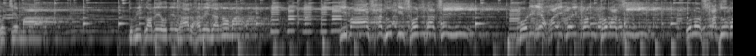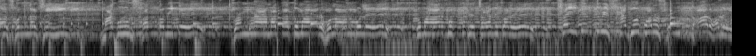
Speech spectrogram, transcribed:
বলছে, মা তুমি কবে উদ্ধার হবে জানো মা? কি বা সাধু, কি সন্ন্যাসী? মরিলে হয় বৈকণ্ঠবাসী। কোন সাধু বা সন্ন্যাসী? মাগুর সপ্তমীতে গঙ্গা মাতা তোমার হলাম বলে তোমার মুখে চান করে। সেই দিন তুমি সাধু পরশে উদ্ধার হবে।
